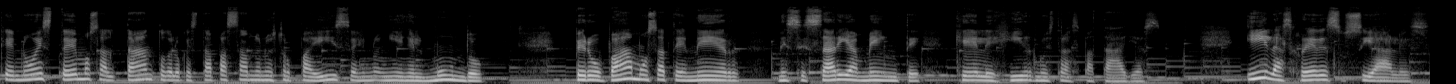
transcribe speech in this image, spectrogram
que no estemos al tanto de lo que está pasando en nuestros países ni en el mundo pero vamos a tener necesariamente que elegir nuestras batallas. Y las redes sociales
